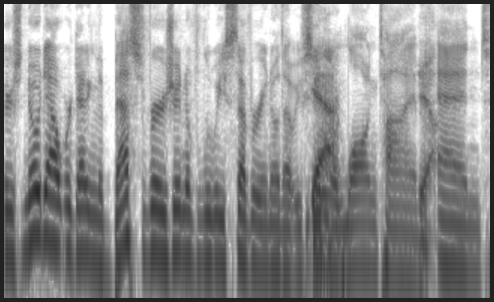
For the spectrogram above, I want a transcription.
there's no doubt we're getting the best version of Luis Severino that we've seen yeah. in a long time. Yeah. And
